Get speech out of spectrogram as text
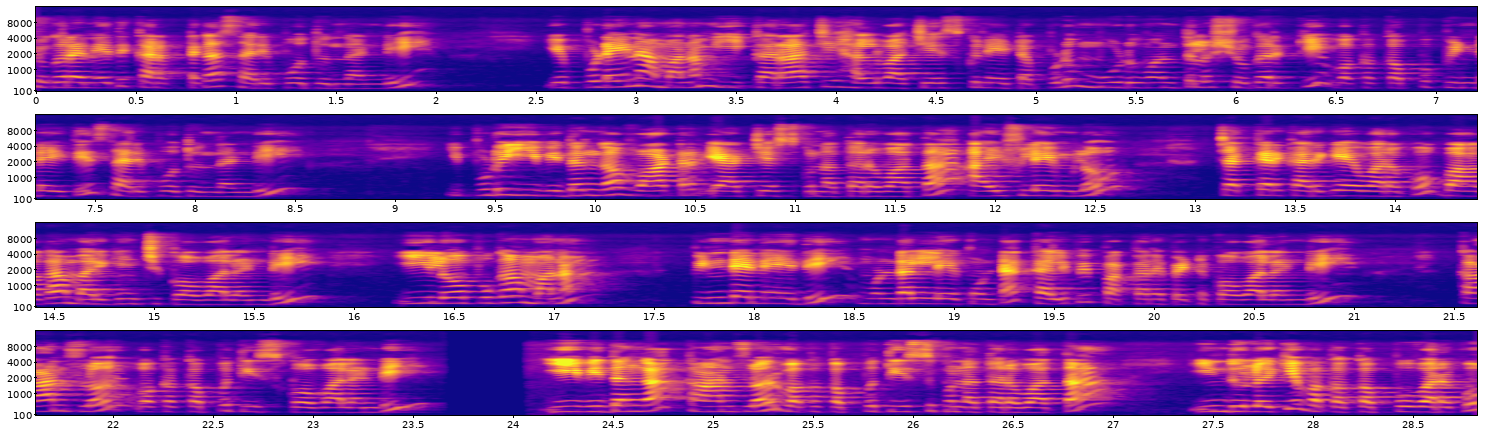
షుగర్ అనేది కరెక్ట్గా సరిపోతుందండి. ఎప్పుడైనా మనం ఈ కరాచీ హల్వా చేసుకునేటప్పుడు మూడు వంతుల షుగర్కి ఒక కప్పు పిండి అయితే సరిపోతుందండి. ఇప్పుడు ఈ విధంగా వాటర్ యాడ్ చేసుకున్న తర్వాత ఐ ఫ్లేమ్లో చక్కెర కరిగే వరకు బాగా మరిగించుకోవాలండి. ఈ లోపుగా మనం పిండి అనేది ఉండలు లేకుండా కలిపి పక్కన పెట్టుకోవాలండి. కార్న్ఫ్లోర్ ఒక కప్పు తీసుకోవాలండి. ఈ విధంగా కార్న్ఫ్లోర్ ఒక కప్పు తీసుకున్న తర్వాత ఇందులోకి ఒక కప్పు వరకు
